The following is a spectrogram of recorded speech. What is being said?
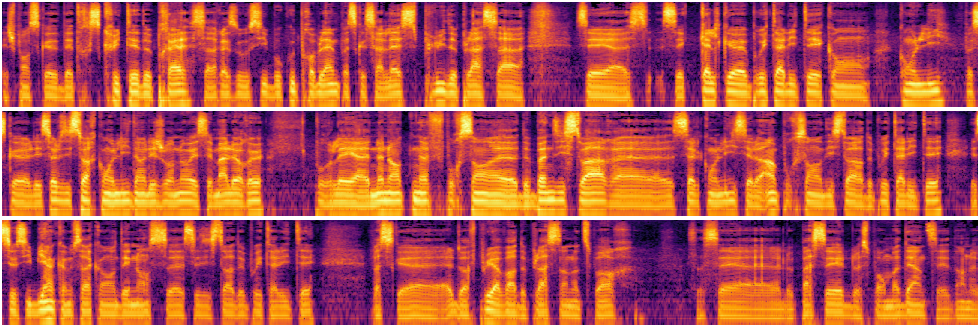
Et je pense que d'être scruté de près, ça résout aussi beaucoup de problèmes parce que ça laisse plus de place à ces, ces quelques brutalités qu'on qu lit, parce que les seules histoires qu'on lit dans les journaux, et c'est malheureux, pour les euh, 99% euh, de bonnes histoires, euh, celles qu'on lit, c'est le 1% d'histoires de brutalité. Et c'est aussi bien comme ça quand on dénonce euh, ces histoires de brutalité, parce qu'elles euh, doivent plus avoir de place dans notre sport. Ça, c'est euh, le passé, le sport moderne, c'est dans le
